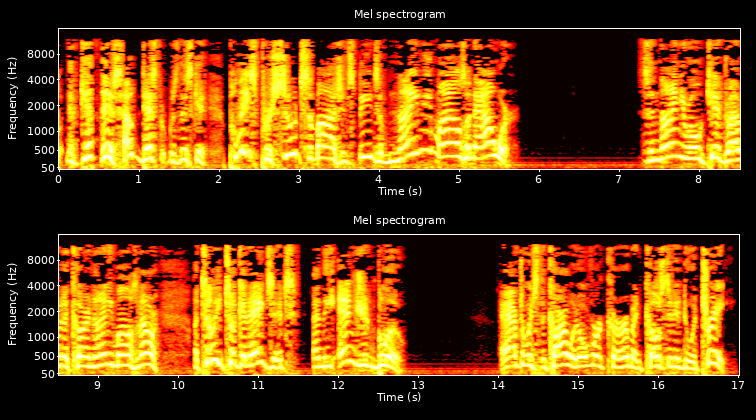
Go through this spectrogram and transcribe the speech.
But now get this. How desperate was this kid? Police pursued Semaj at speeds of 90 miles an hour. It's a nine-year-old kid driving a car 90 miles an hour until he took an exit and the engine blew. After which the car went over a curb and coasted into a tree.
